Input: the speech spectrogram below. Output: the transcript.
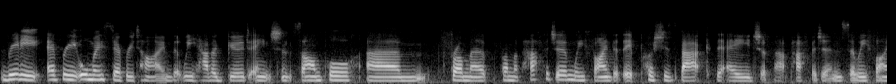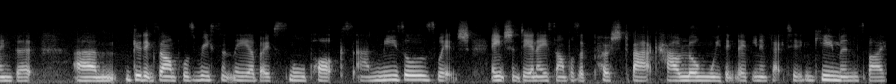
really, every almost every time that we have a good ancient sample um, from a from a pathogen, we find that it pushes back the age of that pathogen. So we find that um, good examples recently are both smallpox and measles, which ancient DNA samples have pushed back how long we think they've been infected in humans by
